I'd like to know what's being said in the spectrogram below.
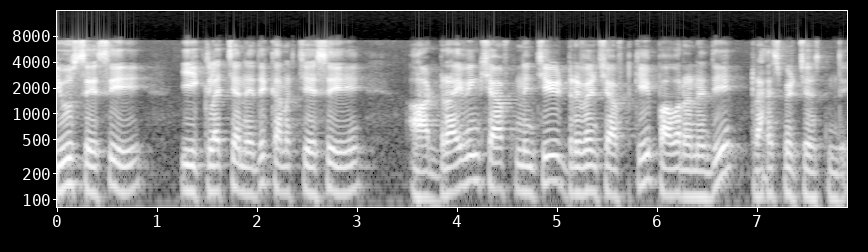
యూజ్ చేసి ఈ క్లచ్ అనేది కనెక్ట్ చేసి ఆ డ్రైవింగ్ షాఫ్ట్ నుంచి డ్రివెన్ షాఫ్ట్కి పవర్ అనేది ట్రాన్స్మిట్ చేస్తుంది.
